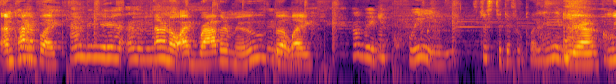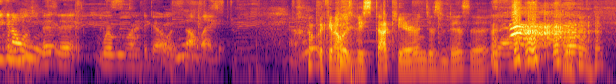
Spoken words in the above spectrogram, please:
I'm kind of like, I'm the, um, I don't know, I'd rather move, but like, I'll be the queen. it's just a different place. Yeah. We can always visit where we wanted to go. It's not like, we can always be stuck here and just visit. yeah.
